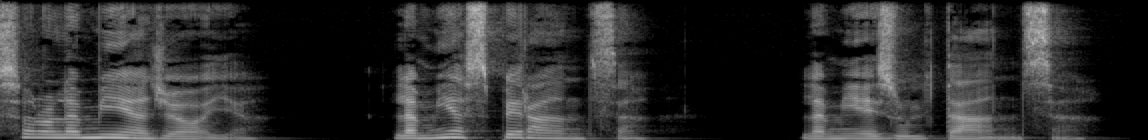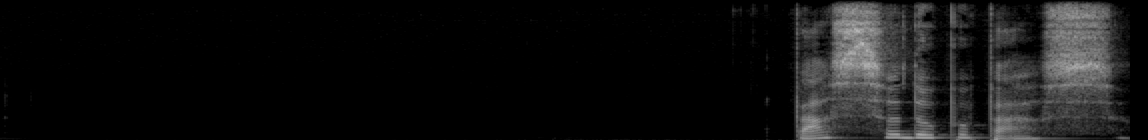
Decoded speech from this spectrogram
sono la mia gioia, la mia speranza, la mia esultanza. Passo dopo passo.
